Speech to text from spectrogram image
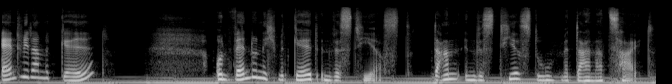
Entweder mit Geld und wenn du nicht mit Geld investierst, dann investierst du mit deiner Zeit.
